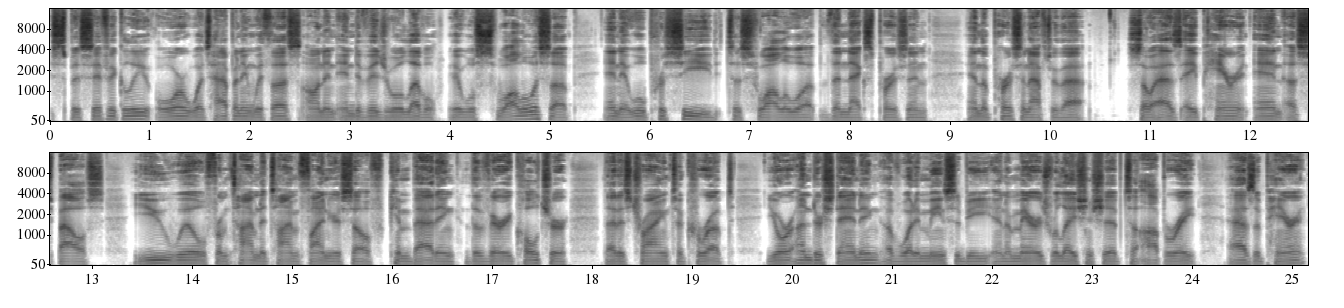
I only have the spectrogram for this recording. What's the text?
specifically or what's happening with us on an individual level. It will swallow us up and it will proceed to swallow up the next person and the person after that. So as a parent and a spouse, you will from time to time find yourself combating the very culture that is trying to corrupt your understanding of what it means to be in a marriage relationship, to operate as a parent.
